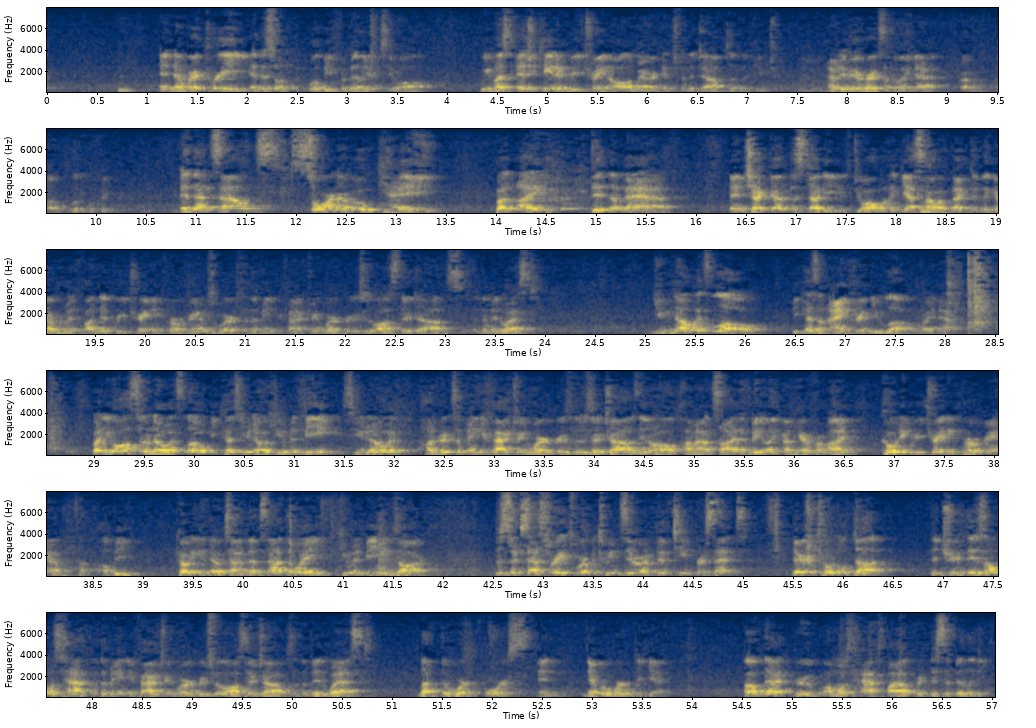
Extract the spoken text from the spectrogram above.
And number three, and this one will be familiar to you all, we must educate and retrain all Americans for the jobs of the future. How many of you have heard something like that from a political figure? And that sounds sort of okay, but I did the math and checked out the studies. Do you all want to guess how effective the government-funded retraining programs were for the manufacturing workers who lost their jobs in the Midwest? You know it's low because I'm anchoring you low right now. But you also know it's low because you know human beings. You know if hundreds of manufacturing workers lose their jobs, they don't all come outside and be like, I'm here for my coding retraining program. I'll be coding in no time. That's not the way human beings are. The success rates were between 0 and 15%. They're a total dud. The truth is almost half of the manufacturing workers who lost their jobs in the Midwest left the workforce and never worked again. Of that group, almost half filed for disability.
